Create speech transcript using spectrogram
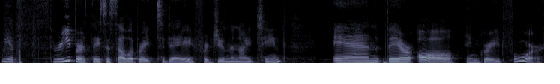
We have three birthdays to celebrate today for June the 19th, and they are all in grade four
